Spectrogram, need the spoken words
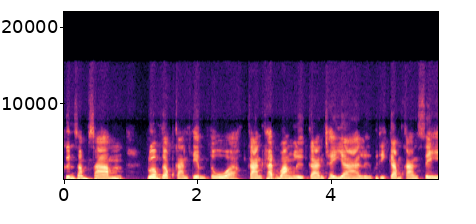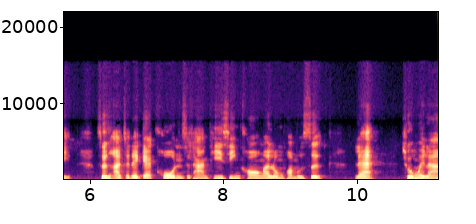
ขึ้นซ้ำๆร่วมกับการเตรียมตัว การคาดหวังหรือการใช้ยาหรือพฤติกรรมการเสพซึ่งอาจจะได้แก่คนสถานที่สิ่งของอารมณ์ความรู้สึก และช่วงเวลา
